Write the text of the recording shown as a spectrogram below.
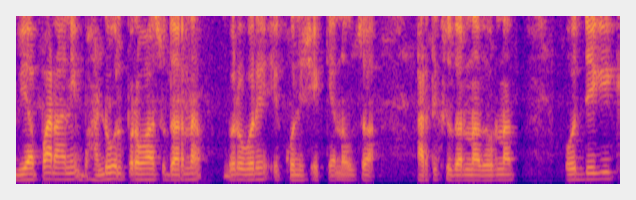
व्यापार आणि भांडवल प्रवाह सुधारणा बरोबर आहे. एकोणीसशे एक्क्याण्णवचा आर्थिक सुधारणा धोरणात. औद्योगिक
